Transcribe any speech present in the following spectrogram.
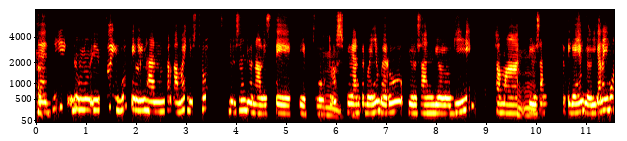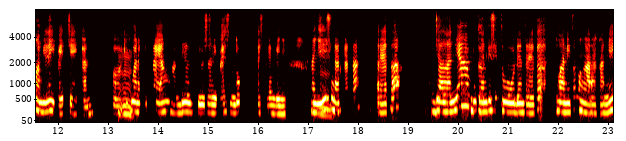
Jadi dulu itu ibu pilihan pertama justru jurusan jurnalistik gitu. Hmm. Terus pilihan keduanya baru jurusan biologi sama Mm-mm. jurusan ketiganya biologi karena ibu ngambilnya IPC kan. Eh, Mm-mm. ibu anak kita yang ngambil jurusan IPS untuk SPMB-nya. Nah jadi Hmm. singkat kata ternyata jalannya bukan ke situ dan ternyata Tuhan itu mengarahkannya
